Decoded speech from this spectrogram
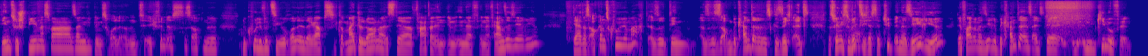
den zu spielen, das war seine Lieblingsrolle. Und ich finde, das ist auch eine, eine coole, witzige Rolle. Da gab's, ich glaube, Michael Lerner ist der Vater in, in, in, der, in der Fernsehserie der hat das auch ganz cool gemacht. Also den, also das ist auch ein bekannteres Gesicht als, das finde ich so witzig, ja. dass der Typ in der Serie, der Vater in der Serie bekannter ist als der dem Kinofilm.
